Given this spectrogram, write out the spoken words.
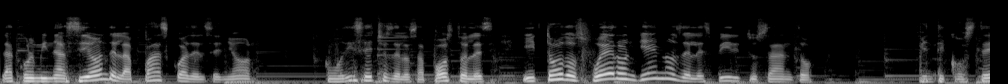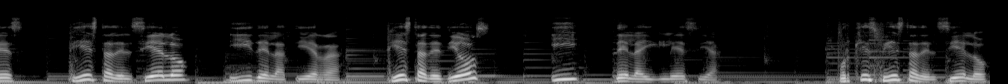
la culminación de la Pascua del Señor. Como dice Hechos de los Apóstoles, y todos fueron llenos del Espíritu Santo. Pentecostés, fiesta del cielo y de la tierra, fiesta de Dios y de la iglesia. ¿Por qué es fiesta del cielo?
